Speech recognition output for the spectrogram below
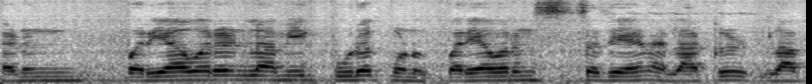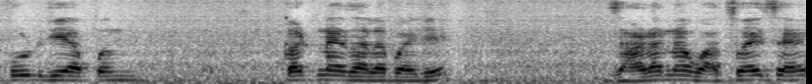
कारण पर्यावरणला आम्ही एक पूरक म्हणून पर्यावरणचं जे आहे ना लाकूड लाकूड जे आपण कट नाही झालं पाहिजे. झाडांना वाचवायचं आहे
